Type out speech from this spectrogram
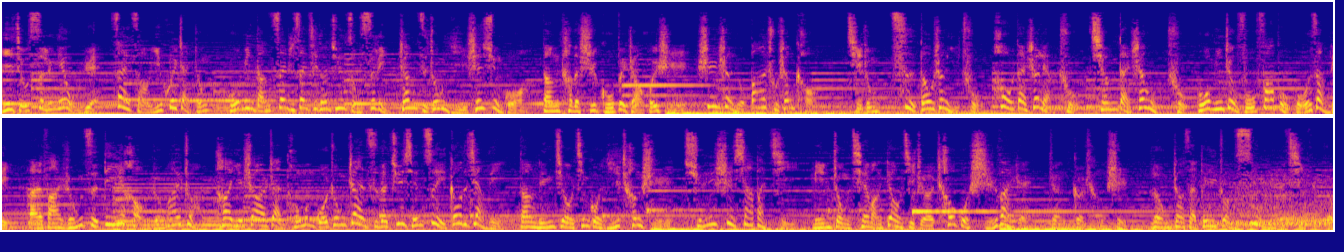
一九四零年五月，在枣宜会战中，国民党三十三集团军总司令张自忠以身殉国。当他的尸骨被找回时，身上有八处伤口，其中刺刀伤一处，炮弹伤两处，枪弹伤五处。国民政府发布国葬令，颁发。荣字第一号荣哀状，他也是二战同盟国中战死的军衔最高的将领。当灵柩经过宜昌时，全市下半旗，民众前往吊祭者超过十万人，整个城市笼罩在悲壮肃穆的气氛中。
